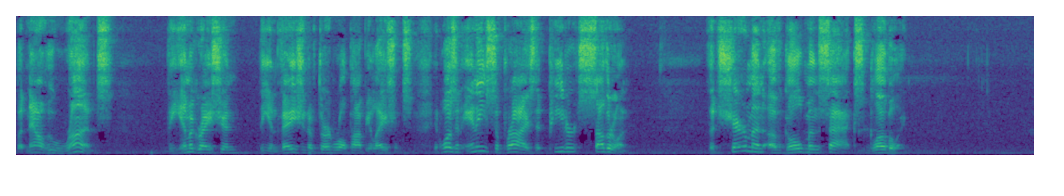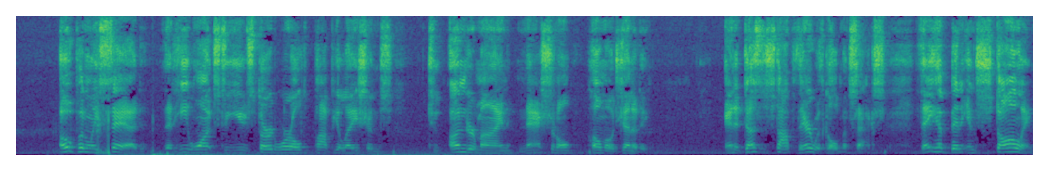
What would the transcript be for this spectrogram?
but now who runs the immigration, the invasion of third world populations, it wasn't any surprise that Peter Sutherland the chairman of Goldman Sachs globally, openly said that he wants to use third world populations to undermine national homogeneity. And it doesn't stop there with Goldman Sachs. They have been installing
